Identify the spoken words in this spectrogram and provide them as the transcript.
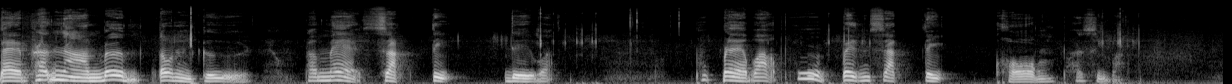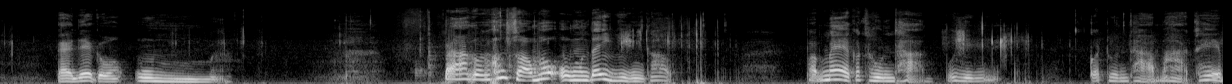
แต่พระนามเริ่มต้นคือพระแม่สักติเดวะ ผู้แปลว่าผู้เป็นศักติของพระศิวะ แต่เรียกว่าอุม ปรากฏทั้งสองพระองค์ได้ยินเข้า พระแม่ก็ทูลถามผู้หญิงเนี่ย ก็ทูลถามมหาเทพ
